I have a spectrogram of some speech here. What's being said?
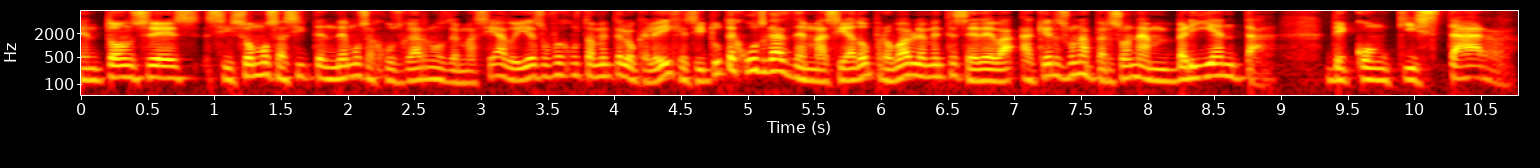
Entonces, si somos así, tendemos a juzgarnos demasiado. Y eso fue justamente lo que le dije. Si tú te juzgas demasiado, probablemente se deba a que eres una persona hambrienta de conquistar,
